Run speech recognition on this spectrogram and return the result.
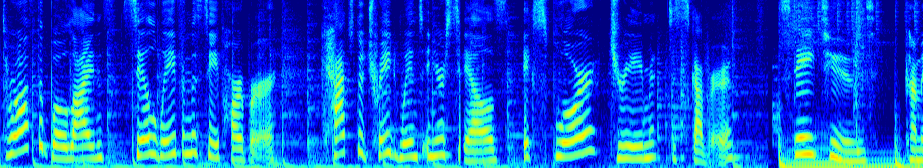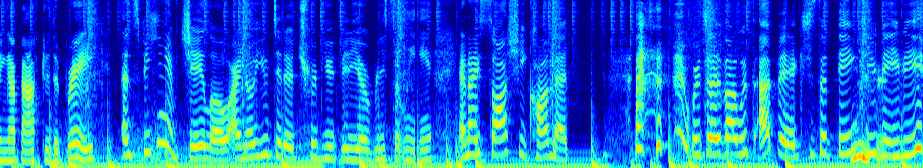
Throw off the bowlines, sail away from the safe harbor, catch the trade winds in your sails, explore, dream, discover. Stay tuned. Coming up after the break. And speaking of JLo, I know you did a tribute video recently, and I saw she comment which I thought was epic. She said, "Thank you, baby."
